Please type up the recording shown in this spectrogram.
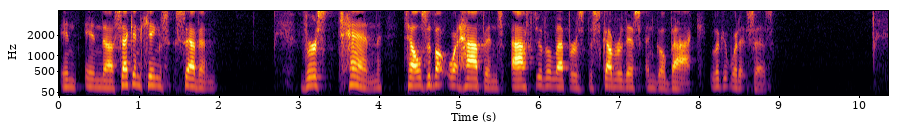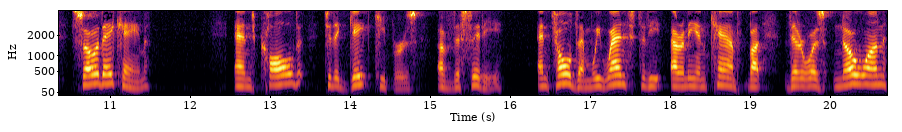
in, in uh, 2 Kings 7, verse 10 tells about what happens after the lepers discover this and go back. Look at what it says. So they came and called to the gatekeepers of the city and told them, We went to the Aramean camp, but there was no one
